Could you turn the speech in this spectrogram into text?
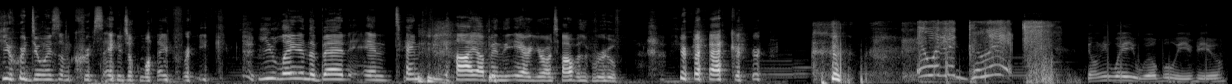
You were doing some Criss Angel mind freak. You laid in the bed and 10 feet high up in the air, you're on top of the roof. You're a hacker. It was a glitch. The only way you will believe you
